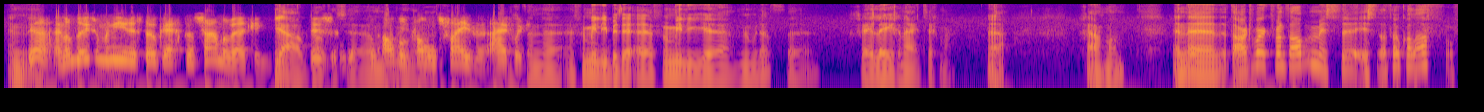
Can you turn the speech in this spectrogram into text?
en, Ja, en op deze manier is het ook echt een samenwerking. Ja, ook dat Dus is, heel een album van ons vijven eigenlijk. Echt een, eh, een familie, familie hoe noem je dat? Gelegenheid, zeg maar. Ja, gaaf man. En eh, het artwork van het album, is, eh, is dat ook al af of,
